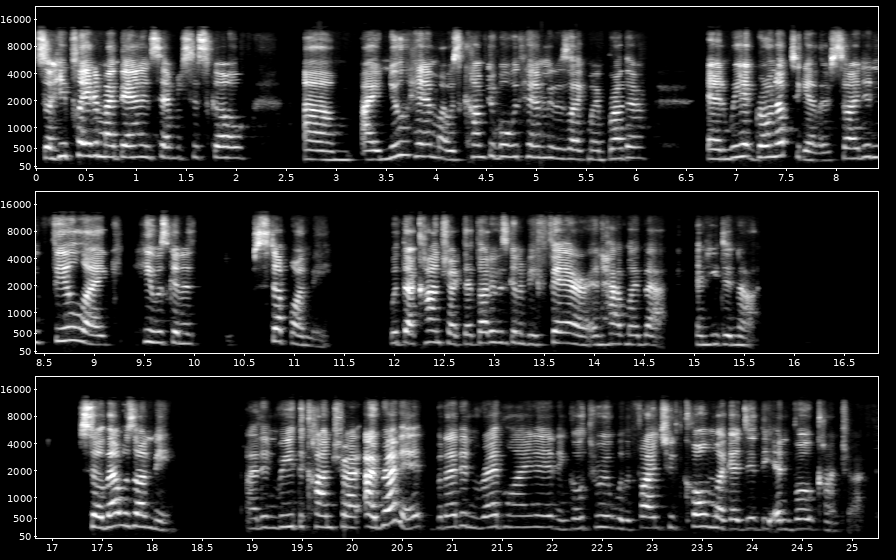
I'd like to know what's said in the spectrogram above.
So he played in my band in San Francisco. Um, I knew him. I was comfortable with him. He was like my brother and we had grown up together. So I didn't feel like he was going to step on me with that contract. I thought he was going to be fair and have my back, and he did not. So that was on me. I didn't read the contract. I read it, but I didn't redline it and go through it with a fine tooth comb like I did the En Vogue contract.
